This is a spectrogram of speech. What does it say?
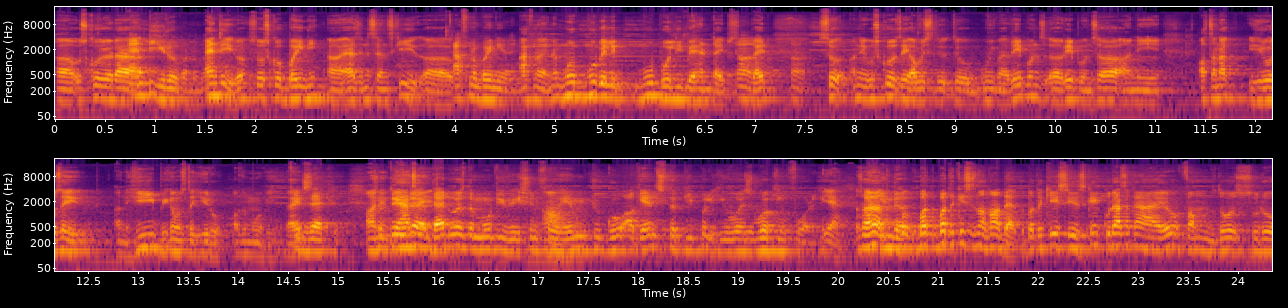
uh, उसको एउटा एन्टी हिरो भनौँ न। एन्टी हिरो सो उसको बहिनी एज इन सेन्स कि uh, आफ्नो बहिनी आफ्नो होइन मु मुबेली मु बोली बेहान टाइप्स राइट। सो अनि उसको चाहिँ अभियसली त्यो मुभीमा रेप हुन्छ रेप हुन्छ अनि अचानक हिरो चाहिँ अनि he becomes the hero of the movie right exactly अनि त्यहाँ चाहिँ- that was the motivation for. Him to go against the people he was working for but but the case is not that but the case is कहीँ कुरा चाहिँ कहाँ आयो? फ्रम दो सुडो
